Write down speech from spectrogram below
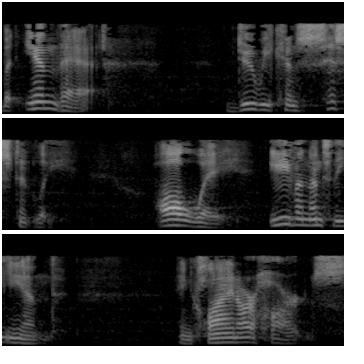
But in that, do we consistently, always, even unto the end, incline our hearts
